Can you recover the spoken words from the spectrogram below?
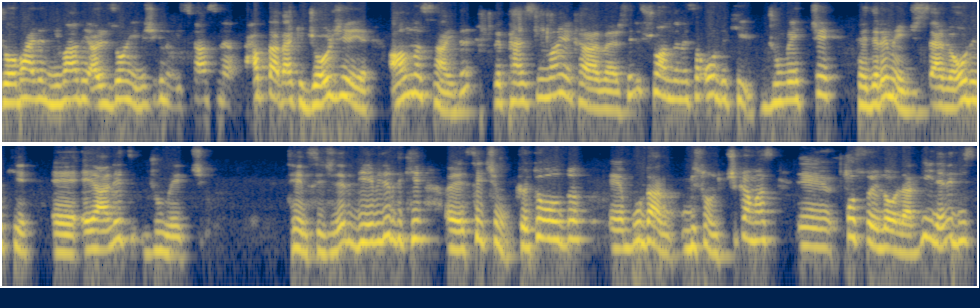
Joe Biden Nevada'yı, Arizona'yı, Michigan'ı, Wisconsin'ı hatta belki Georgia'yı almasaydı ve Pennsylvania karar verseydi şu anda mesela oradaki cumhuriyetçi federe meclisler ve oradaki e, eyalet cumhuriyetçi temsilcileri diyebilirdi ki e, seçim kötü oldu. E, buradan bir sonuç çıkamaz. E, Postoylorlar hileli biz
